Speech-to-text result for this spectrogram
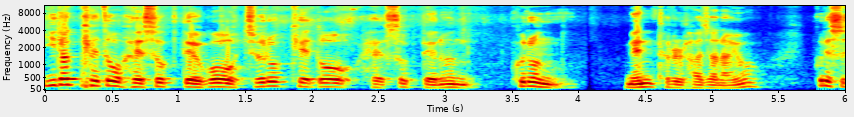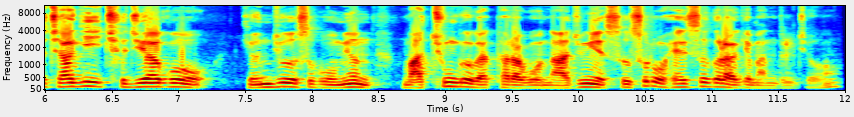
이렇게도 해석되고 저렇게도 해석되는 그런 멘트를 하잖아요. 그래서 자기 처지하고 견주어서 보면 맞춘 것 같아라고 나중에 스스로 해석을 하게 만들죠.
